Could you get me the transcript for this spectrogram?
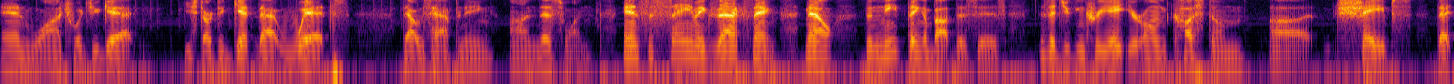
and watch what you get. You start to get that width that was happening on this one. And it's the same exact thing. Now, the neat thing about this is, is that you can create your own custom uh, shapes that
